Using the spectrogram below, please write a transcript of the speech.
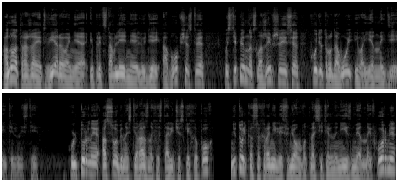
Оно отражает верования и представления людей об обществе, постепенно сложившиеся в ходе трудовой и военной деятельности. Культурные особенности разных исторических эпох не только сохранились в нем в относительно неизменной форме,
